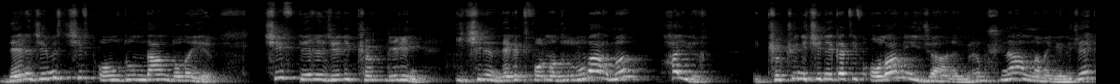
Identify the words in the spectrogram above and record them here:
Derecemiz çift olduğundan dolayı çift dereceli köklerin içinin negatif olma durumu var mı? Hayır. E, kökün içi negatif olamayacağına göre bu ne anlama gelecek?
